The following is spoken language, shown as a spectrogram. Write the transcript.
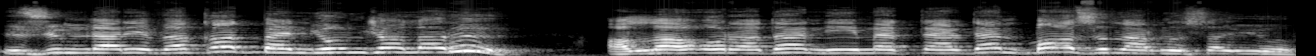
üzümleri ve kadben yoncaları. Allah orada nimetlerden bazılarını sayıyor.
